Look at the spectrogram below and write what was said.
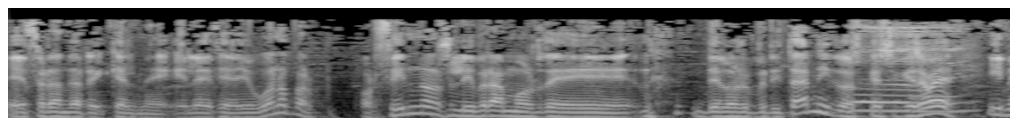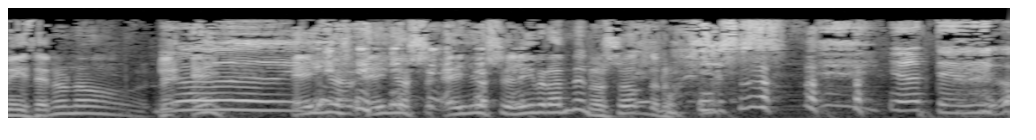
eh, Fernández Riquelme, y le decía yo, bueno, por, por fin nos libramos de, de los británicos, que, que se vayan. Y me dice, no, no, eh, ellos, ellos, ellos se libran de nosotros. ya te digo.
